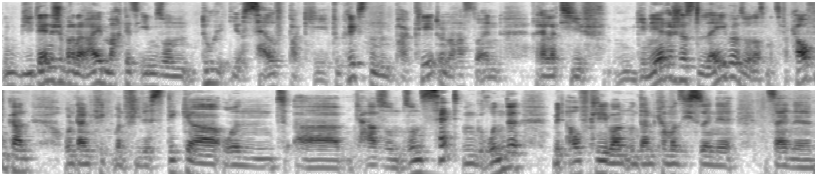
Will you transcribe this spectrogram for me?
Die dänische Brennerei macht jetzt eben so ein Do-it-yourself-Paket. Du kriegst ein Paket und dann hast du ein relativ generisches Label, sodass man es verkaufen kann. Und dann kriegt man viele Sticker und äh, ja, so, so ein Set im Grunde mit Aufklebern und dann kann man sich seine, seine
